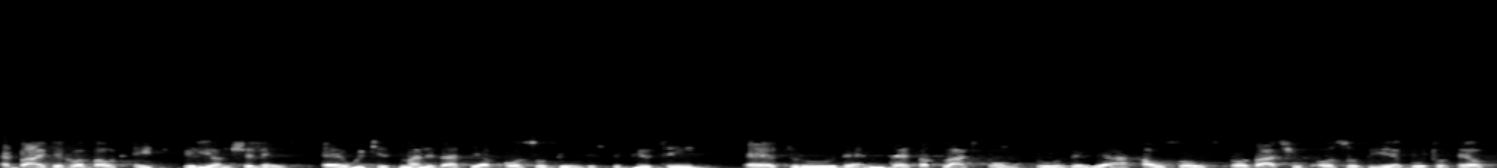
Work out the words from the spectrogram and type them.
a budget of about 8 billion shillings, uh, which is money that they have also been distributing uh, through the M-Pesa platform to the uh, households. So that should also be able to help.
